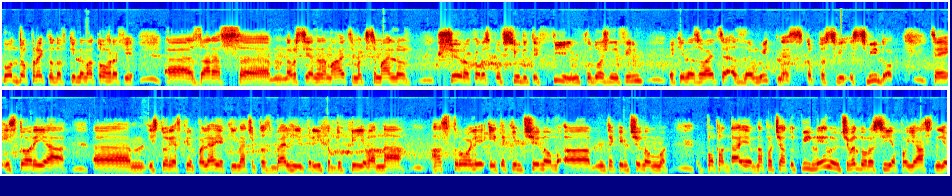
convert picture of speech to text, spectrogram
Ну, от, до прикладу, в кінематографі е, зараз е, росіяни намагаються максимально широко розповсюдити фільм, художній фільм, який називається The Witness, тобто сві- свідок. Це історія, е, історія Скрипаля, який, начебто, з Бельгії приїхав до Києва на гастролі, і таким чином, е, таким чином попадає на початок війни. Ну і очевидно, Росія пояснює.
